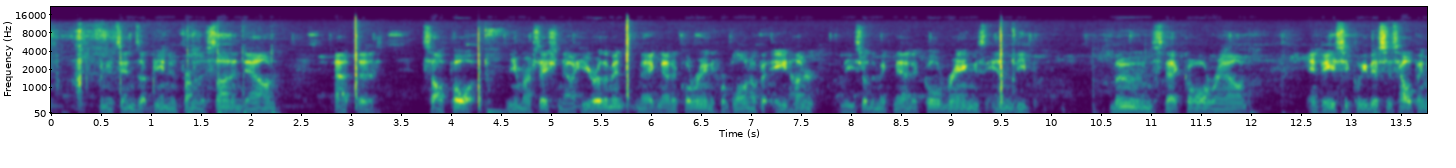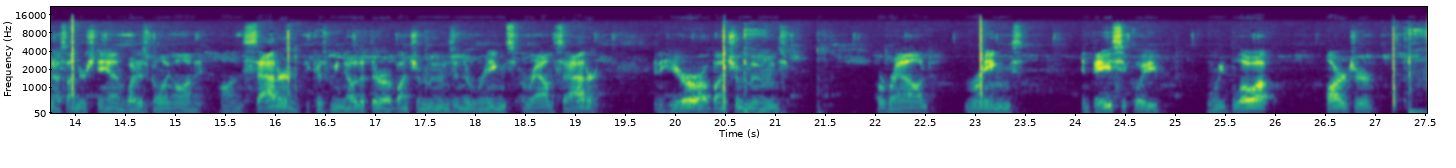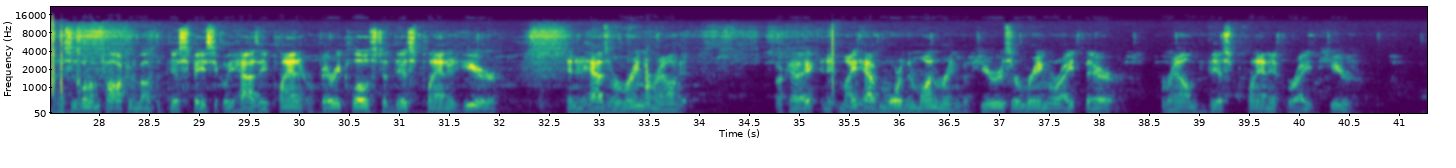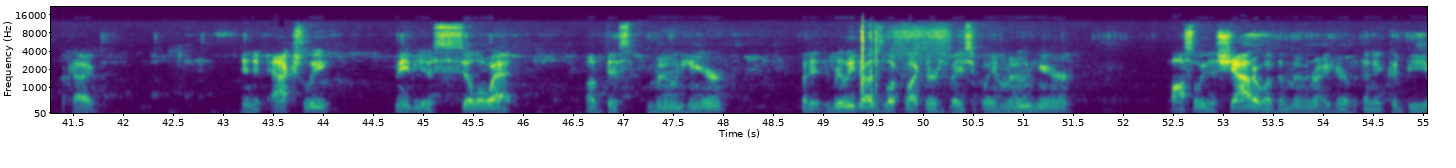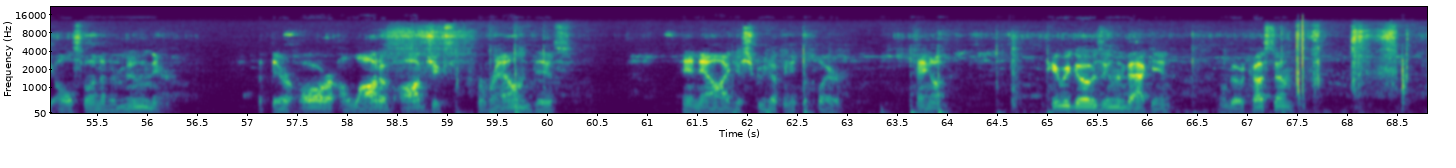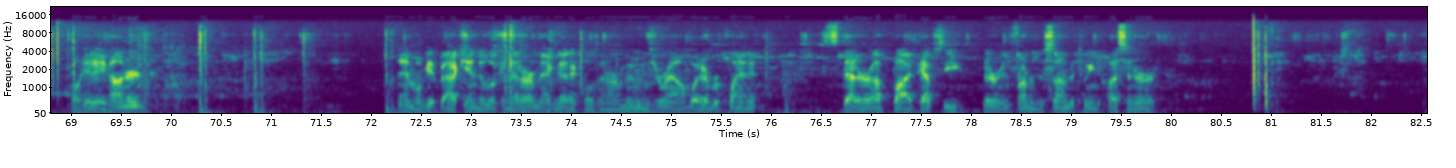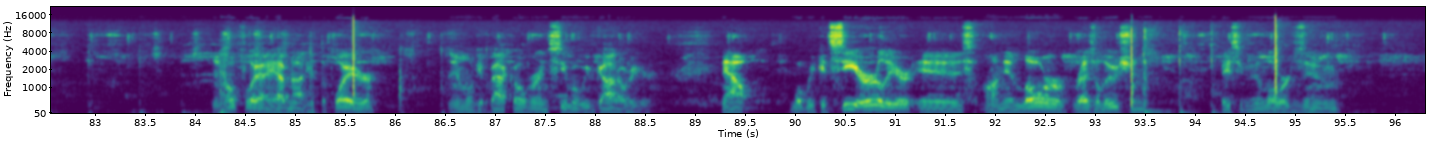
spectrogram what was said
when it ends up being in front of the sun and down at the South Pole Neumayer Station now here are the magnetical rings. We're blown up at 800 these are the magnetical rings in the moons that go around and basically, this is helping us understand what is going on on Saturn because we know that there are a bunch of moons in the rings around Saturn. And here are a bunch of moons around rings. And basically, when we blow up larger, this is what I'm talking about, that this basically has a planet very close to this planet here, and it has a ring around it. Okay, and it might have more than one ring, but here is a ring right there around this planet right here. Okay, and it actually may be a silhouette of this moon here but it really does look like there's basically a moon here possibly the shadow of the moon right here but then it could be also another moon there. But there are a lot of objects around this and now I just screwed up and hit the player. Hang on. Here we go zooming back in. We'll go to custom. We'll hit 800. And we'll get back into looking at our magneticals and our moons around whatever planet that are up by Pepsi that are in front of the sun between us and Earth. And hopefully I have not hit the player. And we'll get back over and see what we've got over here. Now, what we could see earlier is on the lower resolution, basically the lower zoom,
